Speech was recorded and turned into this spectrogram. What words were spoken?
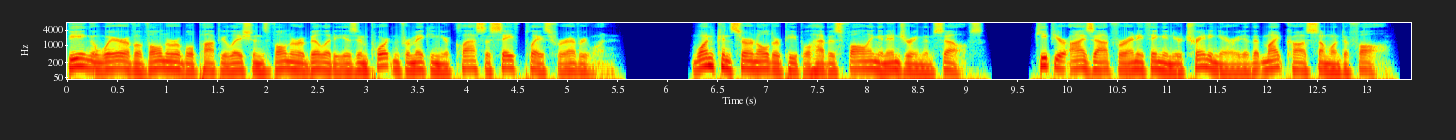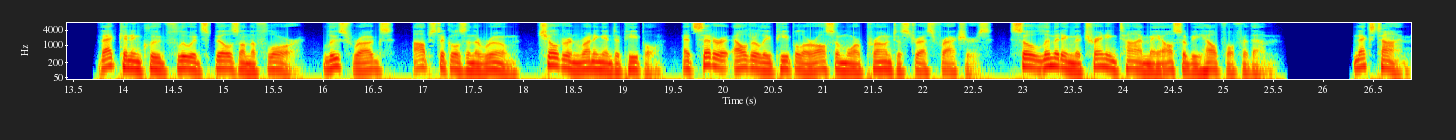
Being aware of a vulnerable population's vulnerability is important for making your class a safe place for everyone. One concern older people have is falling and injuring themselves. Keep your eyes out for anything in your training area that might cause someone to fall. That can include fluid spills on the floor, loose rugs, obstacles in the room, children running into people, etc. Elderly people are also more prone to stress fractures, so limiting the training time may also be helpful for them. Next time.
